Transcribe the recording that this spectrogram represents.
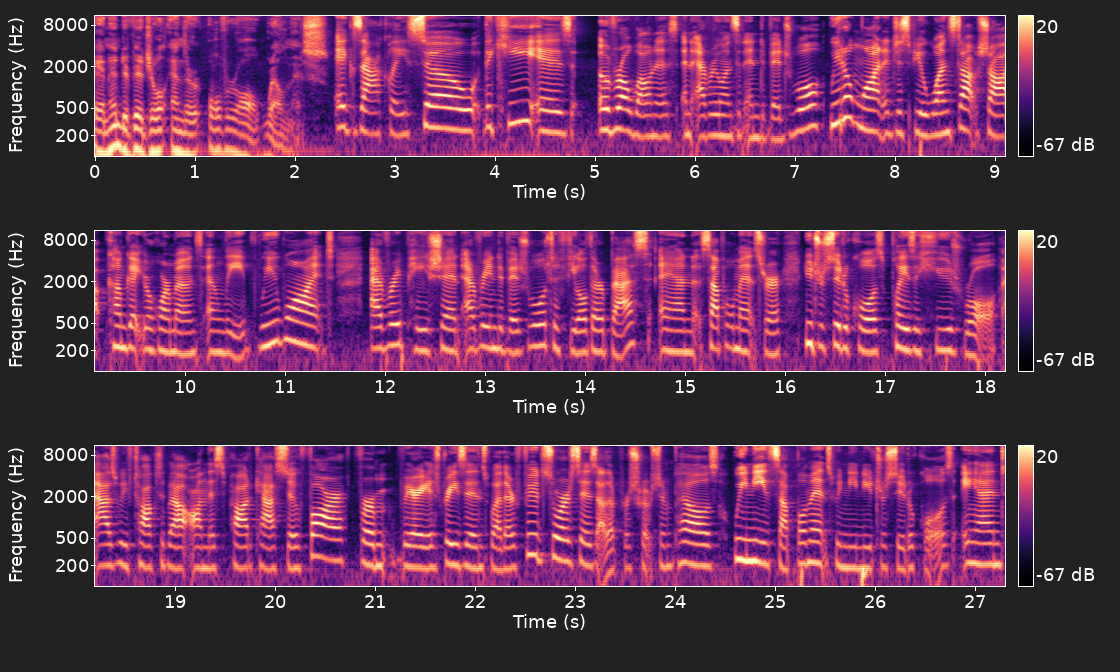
an individual and their overall wellness. Exactly. So the key is overall wellness and everyone's an individual. We don't want it just to be a one stop shop, come get your hormones and leave. We want every patient, every individual to feel their best, and supplements or nutraceuticals plays a huge role. As we've talked about on this podcast so far, for various reasons, whether food sources, other prescription pills, we need supplements, we need nutraceuticals. And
